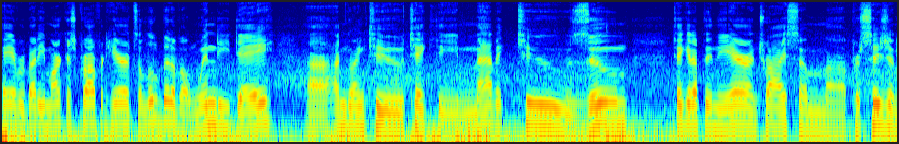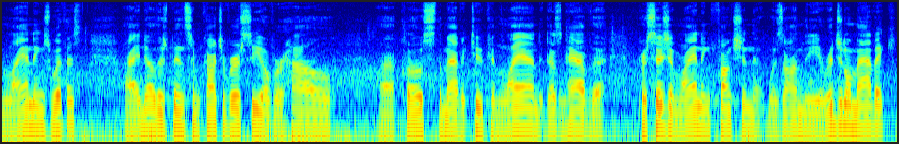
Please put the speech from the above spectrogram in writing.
Hey everybody, Marcus Crawford here. It's a little bit of a windy day. Uh, I'm going to take the Mavic 2 Zoom, take it up in the air and try some uh, precision landings with us. I know there's been some controversy over how uh, close the Mavic 2 can land. It doesn't have the precision landing function that was on the original Mavic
